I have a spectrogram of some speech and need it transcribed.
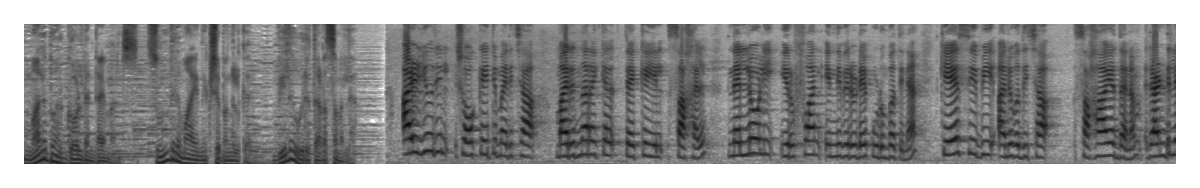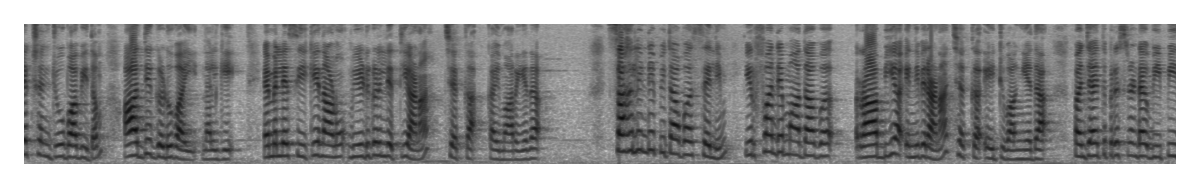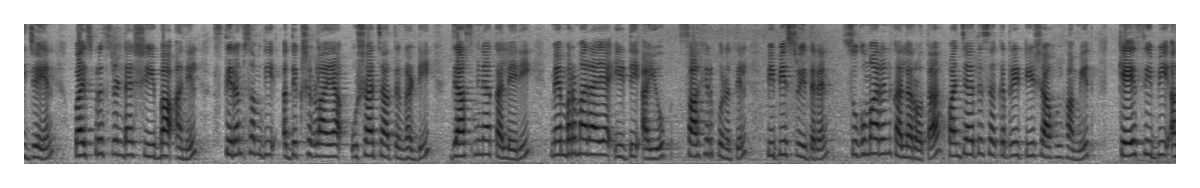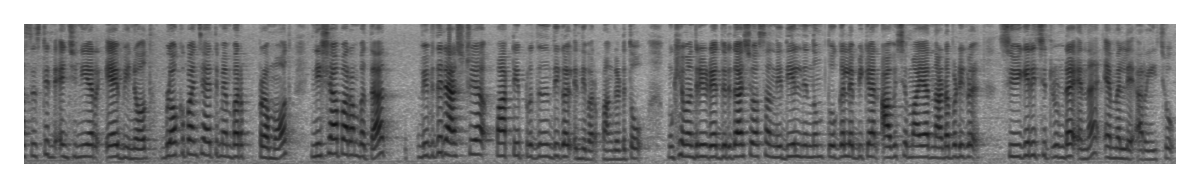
Malabar golden diamonds സുന്ദരമായ നിക്ഷേപങ്ങൾക്ക് വില ഒരു തടസ്സമല്ല. അഴിയൂരിൽ ഷോക്കേറ്റ് മരിച്ച മരുന്നറയ്ക്കൽ തെക്കയിൽ സഹൽ നെല്ലോളി ഇർഫാൻ എന്നിവരുടെ കുടുംബത്തിന് കെ അനുവദിച്ച സഹായധനം രണ്ട് ലക്ഷം രൂപ വീതം ആദ്യ ഗഡുവായി നൽകി. M L A C K Nanu വീടുകളിലെത്തിയാണ് check കൈമാറിയത്. സഹലിന്റെ പിതാവ് സെലിം ഇർഫാന്റെ മാതാവ് റാബിയ എന്നിവരാണ് check ഏറ്റുവാങ്ങിയത്. Panchayat president V P Jayan vice president Sheeba Anil സ്ഥിരം സമിതി അധ്യക്ഷകളായ ഉഷ ചാത്തൻകണ്ടി ജാസ്മിന കല്ലേരി മെമ്പർമാരായ E T Ayoob Sahir Punathil P P Sreedharan Sukumaran Kallaroth panchayat secretary T Shahul Hameed K C B assistant engineer A Vinod block panchayat member Pramod Nisha Parambath വിവിധ രാഷ്ട്രീയ party പ്രതിനിധികൾ എന്നിവർ പങ്കെടുത്തു. മുഖ്യമന്ത്രിയുടെ ദുരിതാശ്വാസ നിധിയിൽ നിന്നും തുക ലഭിക്കാൻ ആവശ്യമായ നടപടികൾ സ്വീകരിച്ചിട്ടുണ്ട് എന്ന് എം അറിയിച്ചു.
